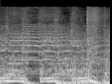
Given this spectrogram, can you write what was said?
Toma, toma, toma.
